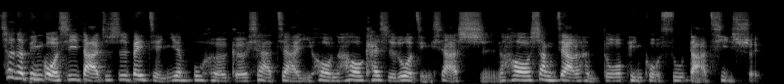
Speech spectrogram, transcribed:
趁着苹果西打就是被检验不合格下架以后，然后开始落井下石，然后上架了很多苹果苏打汽水。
